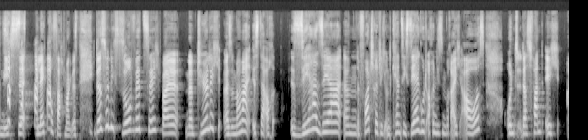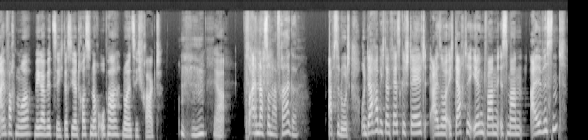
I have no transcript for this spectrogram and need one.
nächste Elektrofachmarkt ist. Das finde ich so witzig, weil natürlich, also Mama ist da auch sehr, sehr ähm, fortschrittlich und kennt sich sehr gut auch in diesem Bereich aus. Und das fand ich einfach nur mega witzig, dass sie dann trotzdem noch Opa 90 fragt. Mhm. Ja. Vor allem nach so einer Frage. Absolut. Und da habe ich dann festgestellt, also ich dachte, irgendwann ist man allwissend,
